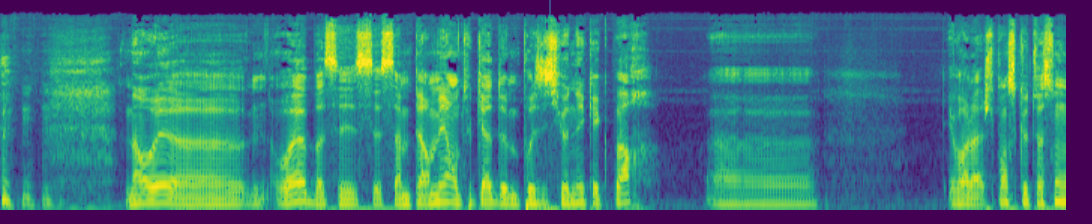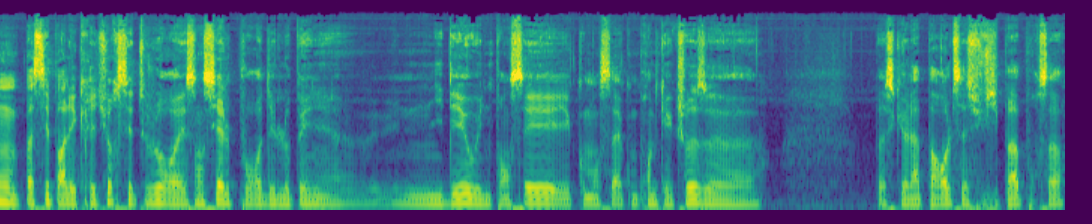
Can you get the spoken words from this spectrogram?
non, ouais, ouais, bah ça me permet en tout cas de me positionner quelque part. Euh, et voilà, je pense que de toute façon, passer par l'écriture, c'est toujours essentiel pour développer une, idée ou une pensée et commencer à comprendre quelque chose. euh, parce que la parole, ça suffit pas pour ça,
